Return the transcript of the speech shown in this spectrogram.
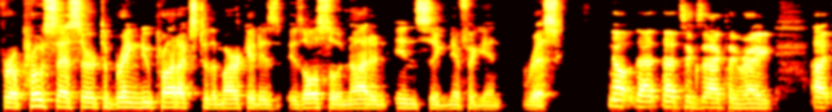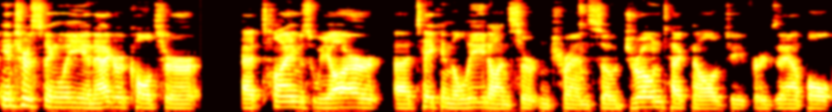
for a processor to bring new products to the market is is also not an insignificant risk. No, that that's exactly right. Uh, interestingly, in agriculture, at times we are uh, taking the lead on certain trends. So drone technology, for example,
